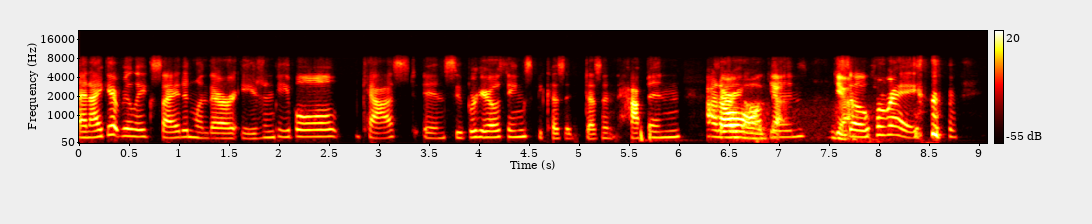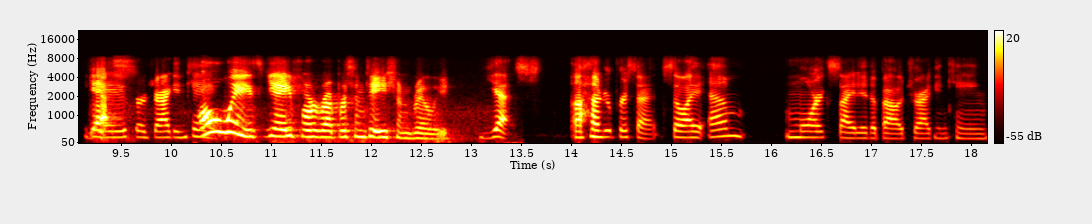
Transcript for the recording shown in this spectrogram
and I get really excited when there are Asian people cast in superhero things because it doesn't happen At all. Yeah. often. Yeah. So hooray. Yay Yes. for Dragon King. Always yay for representation, really. Yes, a hundred percent. So I am more excited about Dragon King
